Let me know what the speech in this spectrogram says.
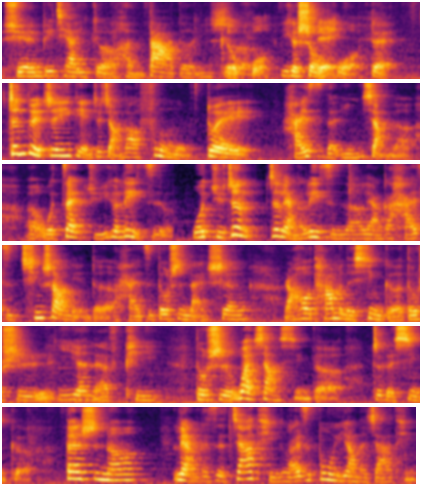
学 MBTI 一个很大的一个收获，一个收获。对，针对这一点，就讲到父母对孩子的影响呢。呃，我再举一个例子。我举这这两个例子呢，两个孩子，青少年的孩子都是男生，然后他们的性格都是 ENFP，都是外向型的这个性格。但是呢，两个的家庭来自不一样的家庭，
